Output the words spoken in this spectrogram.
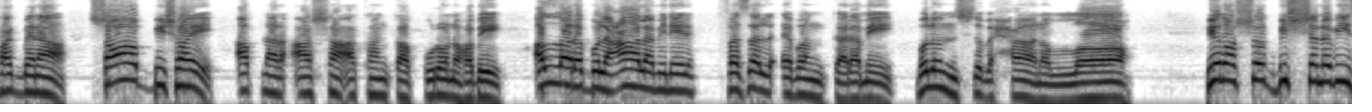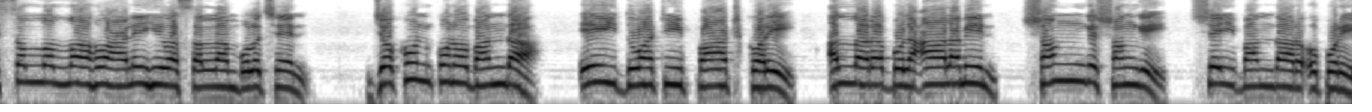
থাকবে না। সব বিষয়ে আপনার আশা, আকাঙ্ক্ষা পূরণ হবে। আল্লাহ রাব্বুল আলামিনের ফজল এবং কারামে। বলুন, সুবহানাল্লাহ। প্রিয় দর্শক বিশ্বনবী সাল্লাল্লাহু আলাইহি ওয়াসাল্লাম বলেছেন, যখন কোনো বান্দা এই দোয়াটি পাঠ করে, আল্লাহ রাব্বুল আলামিন সঙ্গে সঙ্গে সেই বান্দার ওপরে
